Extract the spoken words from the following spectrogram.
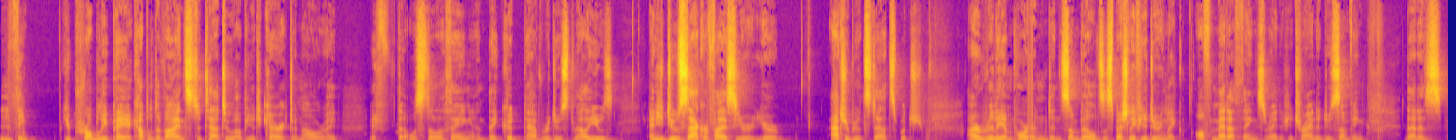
I hmm. think you probably pay a couple divines to tattoo up your character now, right? If that was still a thing, and they could have reduced values. And you do sacrifice your your attribute stats, which are really important in some builds, especially if you're doing like off meta things, right? If you're trying to do something that is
